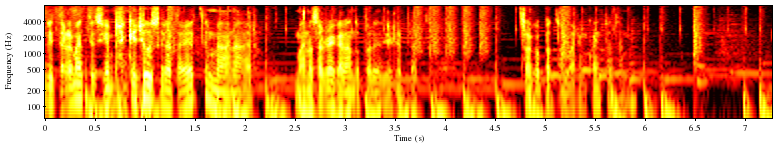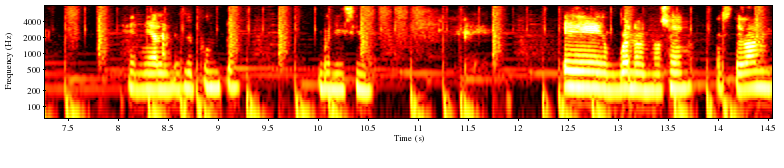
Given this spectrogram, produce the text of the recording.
literalmente, siempre que yo use la tarjeta me van a dar, me van a estar regalando por decirle plata. Es algo para tomar en cuenta también. Genial ese punto. Buenísimo. Eh, bueno, no sé, Esteban,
